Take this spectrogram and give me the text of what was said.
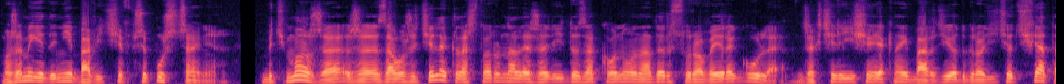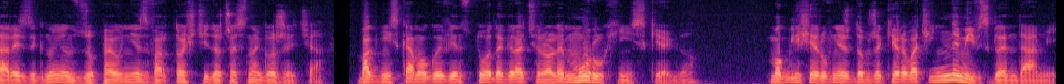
Możemy jedynie bawić się w przypuszczenia. Być może, że założyciele klasztoru należeli do zakonu o nader surowej regule, że chcieli się jak najbardziej odgrodzić od świata, rezygnując zupełnie z wartości doczesnego życia. Bagniska mogły więc tu odegrać rolę muru chińskiego. Mogli się również dobrze kierować innymi względami,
